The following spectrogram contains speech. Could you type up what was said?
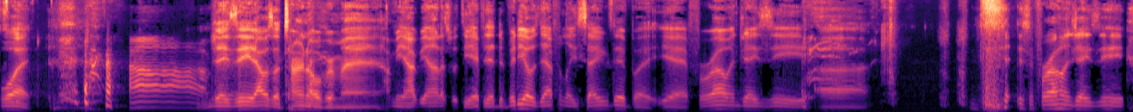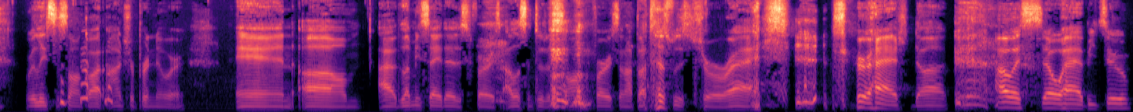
What? Jay Z, that was a turnover, man. I mean, I'll be honest with you. If the, the video definitely saved it, but yeah, Pharrell and Jay Z, uh, Pharrell and Jay Z released a song called Entrepreneur, and um, I, let me say this first. I listened to the song first, and I thought this was trash, trash, dog. I was so happy too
